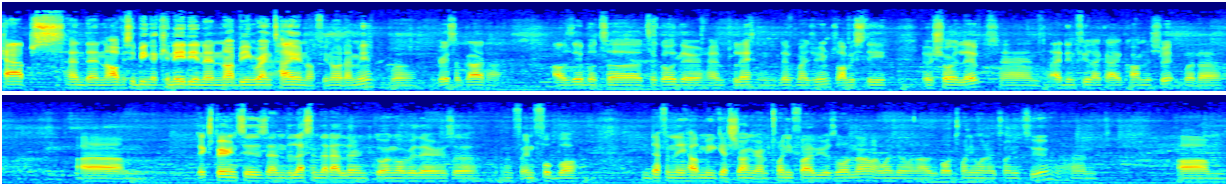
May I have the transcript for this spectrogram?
caps, and then obviously being a Canadian and not being ranked high enough. You know what I mean? But grace of God, I was able to to go there and play and live my dreams. Obviously, it was short lived, and I didn't feel like I accomplished it, but. Uh, um, the experiences and the lesson that I learned going over there is uh, in football definitely helped me get stronger. I'm 25 years old now. I went there when I was about 21 or 22, and um,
